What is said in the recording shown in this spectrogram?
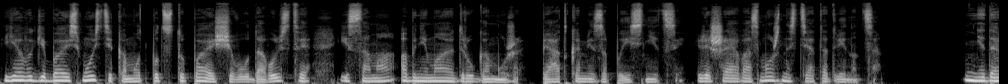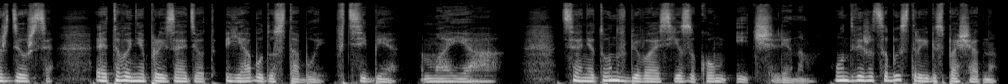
Я выгибаюсь мостиком от подступающего удовольствия и сама обнимаю друга мужа пятками за поясницей, лишая возможности отодвинуться. «Не дождешься. Этого не произойдет. Я буду с тобой, в тебе, «Моя!» — тянет он, вбиваясь языком и членом. Он движется быстро и беспощадно,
